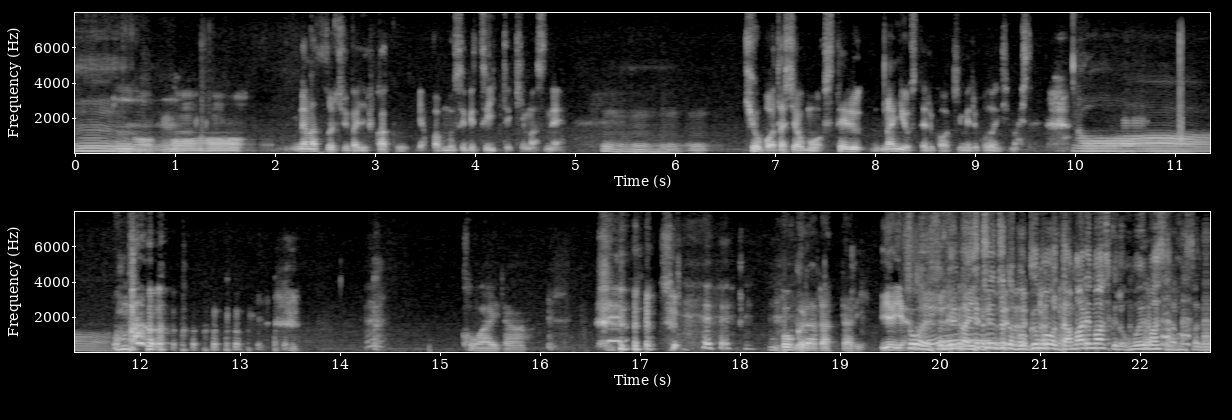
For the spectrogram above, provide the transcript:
うん。うんもうもう7つの習慣に深くやっぱ結びついてきますね。うんうんうん今日私はもう捨てる、何を捨てるかを決めることにしました。おー怖いな。僕らだったり。いやいや、そうですね。今一瞬ちょっと僕も黙れますけど思いましたもん、それ。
